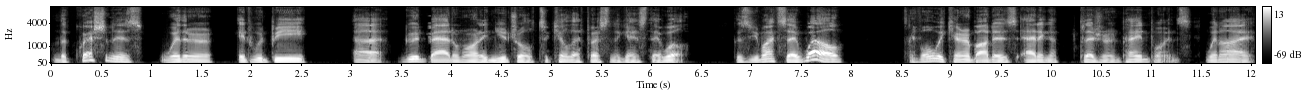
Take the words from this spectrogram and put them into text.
the question is whether it would be uh, good, bad, or morally neutral to kill that person against their will. Because you might say, well, if all we care about is adding up pleasure and pain points, when I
